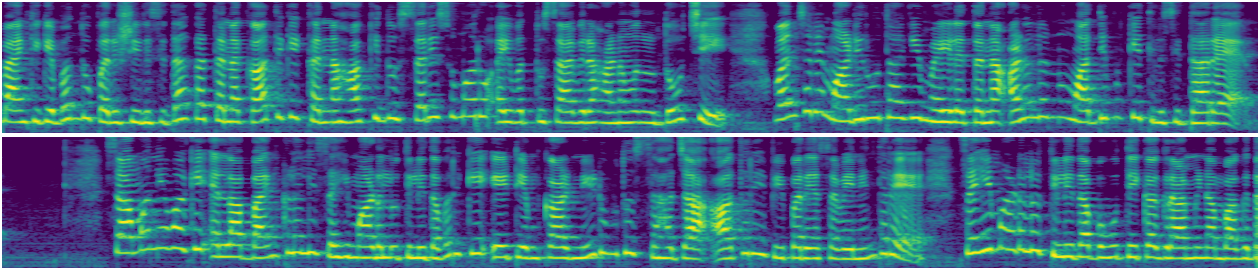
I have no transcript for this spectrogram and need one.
ಬ್ಯಾಂಕಿಗೆ ಬಂದು ಪರಿಶೀಲಿಸಿದಾಗ ತನ್ನ ಖಾತೆಗೆ ಕನ್ನ ಹಾಕಿದ್ದು ಸರಿಸುಮಾರು ಐವತ್ತು ಸಾವಿರ ಹಣವನ್ನು ದೋಚಿ ವಂಚನೆ ಮಾಡಿರುವುದಾಗಿ ಮಹಿಳೆ ತನ್ನ ಅಳಲನ್ನು ಮಾಧ್ಯಮಕ್ಕೆ ತಿಳಿಸಿದ್ದಾರೆ. ಸಾಮಾನ್ಯವಾಗಿ ಎಲ್ಲ ಬ್ಯಾಂಕ್ಗಳಲ್ಲಿ ಸಹಿ ಮಾಡಲು ತಿಳಿದವರಿಗೆ ಎಟಿಎಂ ಕಾರ್ಡ್ ನೀಡುವುದು ಸಹಜ. ಆದರೆ ವಿಪರ್ಯಾಸವೇನೆಂದರೆ, ಸಹಿ ಮಾಡಲು ತಿಳಿದ ಬಹುತೇಕ ಗ್ರಾಮೀಣ ಭಾಗದ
